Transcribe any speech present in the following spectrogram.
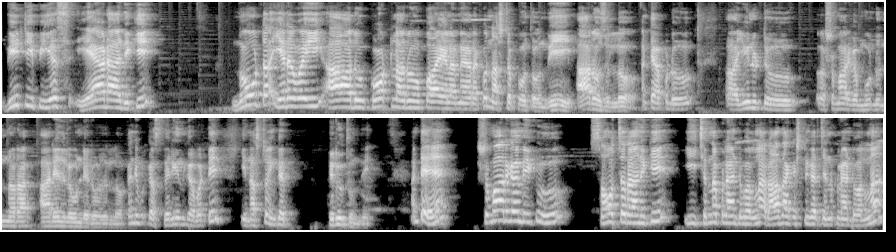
విటిపిఎస్ ఏడాదికి నూట ఇరవై ఆరు కోట్ల రూపాయల మేరకు నష్టపోతోంది ఆ రోజుల్లో. అంటే అప్పుడు యూనిట్ సుమారుగా మూడున్నర ఆ రేంజ్లో ఉండే రోజుల్లో. కానీ ఇప్పుడు కాస్త పెరిగింది కాబట్టి ఈ నష్టం ఇంకా పెరుగుతుంది. అంటే సుమారుగా మీకు సంవత్సరానికి ఈ చిన్న ప్లాంట్ వలన రాధాకృష్ణ గారి చిన్న ప్లాంట్ వలన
